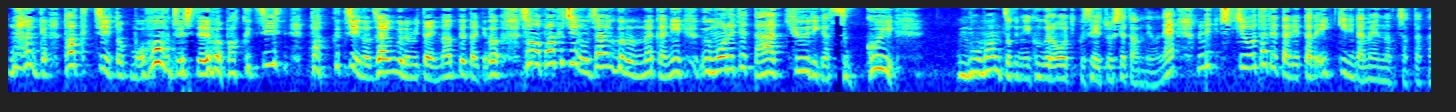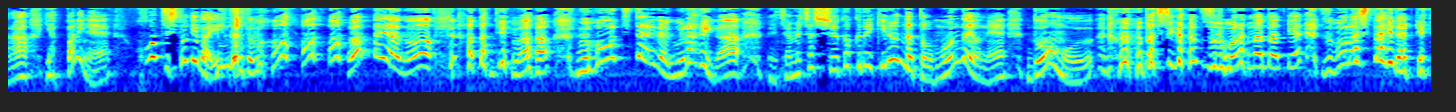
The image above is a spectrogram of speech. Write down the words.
なんかパクチーとかも放置してればパクチー、パクチーのジャングルみたいになってたけど、そのパクチーのジャングルの中に埋もれてたキュウリがすっごいもう満足にいくぐらい大きく成長してたんだよね。で、支柱を立てたりたら一気にダメになっちゃったから、やっぱりね、放置しとけばいいんだと思う。我が家の畑は無法地帯なぐらいがめちゃめちゃ収穫できるんだと思うんだよね。どう思う？私がズボラなだけ？ズボラしたいだけ？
